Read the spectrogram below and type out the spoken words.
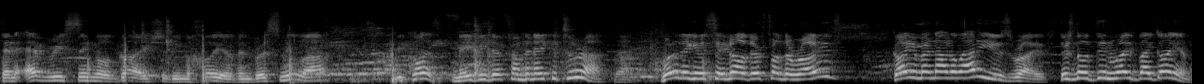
Then every single guy should be Mechoyev in Bris Mila, because maybe they're from B'nai Keturah. What are they going to say? No, they're from the Rive? Goyim are not allowed to use Rive. There's no din Rive by Goyim.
